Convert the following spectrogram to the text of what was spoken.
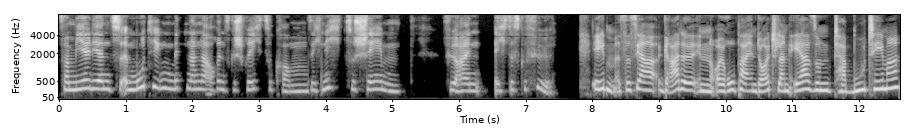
Familien zu ermutigen, miteinander auch ins Gespräch zu kommen, sich nicht zu schämen für ein echtes Gefühl. Eben, es ist ja gerade in Europa, in Deutschland eher so ein Tabuthema.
